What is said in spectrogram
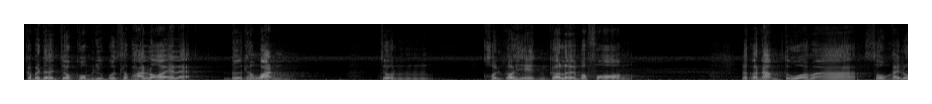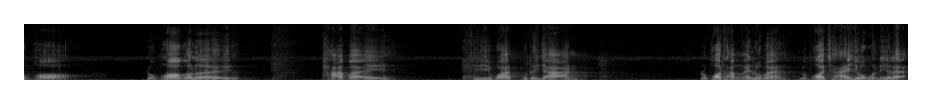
ก็ไปเดินจงกรมอยู่บนสะพานลอยแหละ เดินทั้งวัน จนคนเขาเห็นก็เลยมาฟ้อง แล้วก็นำตัวมาส่งให้หลวงพ่อ หลวงพ่อก็เลยพาไปที่วัดพุทธยาน หลวงพ่อทำไงรู้ไหมหลวงพ่อใช้โยมคนนี้แหละ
